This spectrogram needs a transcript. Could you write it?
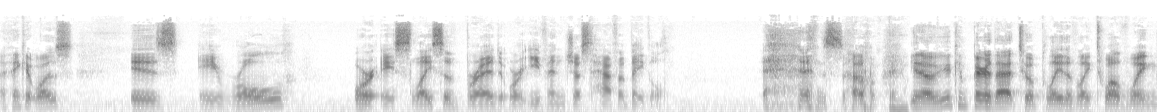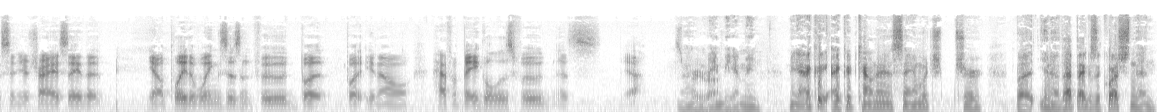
I think it was, is a roll or a slice of bread or even just half a bagel. And so, you know, if you compare that to a plate of like 12 wings and you're trying to say that, you know, a plate of wings isn't food, but, but you know, half a bagel is food, it's, yeah, it's Uh, pretty rough. I mean, I mean, I could I could count it as a sandwich, sure, but you know that begs the question. Then,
